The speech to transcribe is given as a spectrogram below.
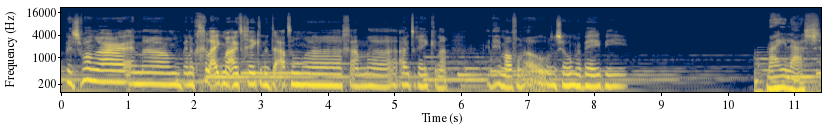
ik ben zwanger en ik ben ook gelijk mijn uitgerekende datum gaan uitrekenen. En helemaal van, oh, een zomerbaby. Maar helaas,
